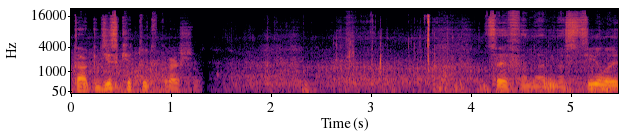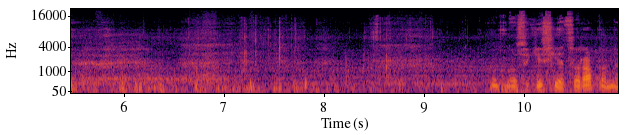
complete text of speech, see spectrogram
Так, диски тут в кращому. Цей фонарь на стілий. Тут у нас якісь є царапини,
